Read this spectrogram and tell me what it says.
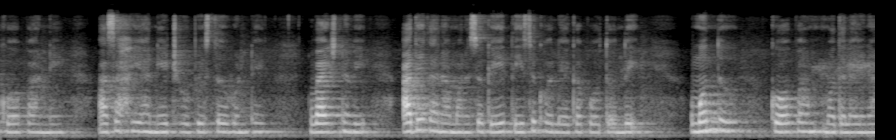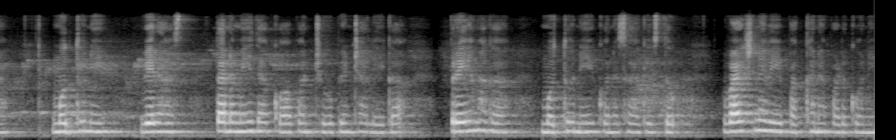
కోపాన్ని అసహ్యాన్ని చూపిస్తూ ఉంటే వైష్ణవి అది తన మనసుకి తీసుకోలేకపోతుంది. ముందు కోపం మొదలైన ముద్దుని విరాజ్ తన మీద కోపం చూపించలేక ప్రేమగా ముద్దుని కొనసాగిస్తూ వైష్ణవి పక్కన పడుకొని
